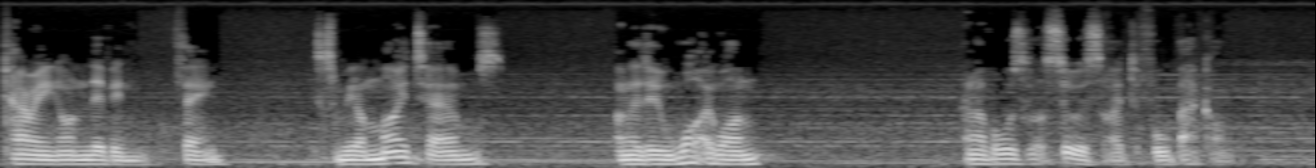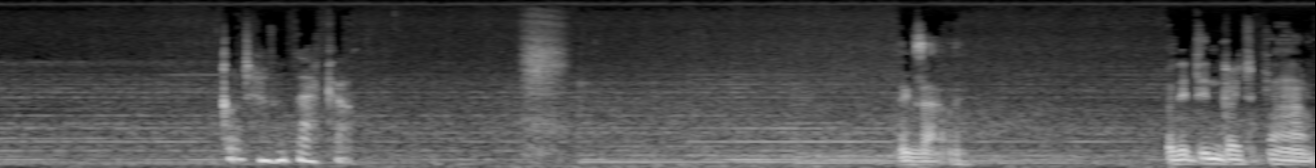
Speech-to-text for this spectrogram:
carrying on living thing, it's going to be on my terms. I'm going to do what I want. And I've always got suicide to fall back on. Got to have a backup. Exactly. But it didn't go to plan.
